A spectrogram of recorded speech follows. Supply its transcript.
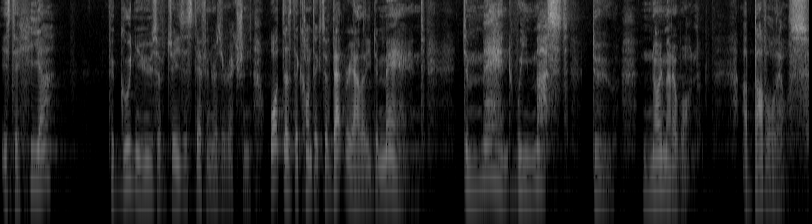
is to hear the good news of Jesus' death and resurrection. What does the context of that reality demand? Demand we must do, no matter what, above all else.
